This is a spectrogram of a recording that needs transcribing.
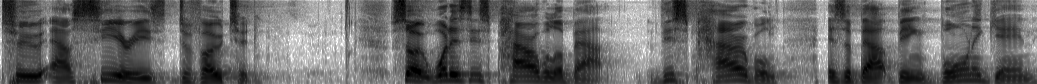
to our series Devoted. So, what is this parable about? This parable is about being born again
